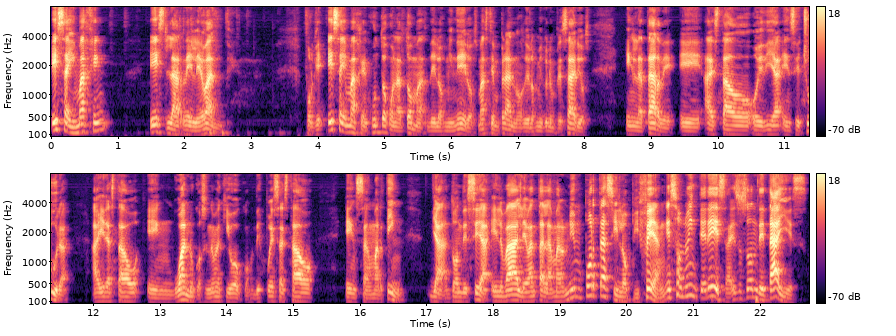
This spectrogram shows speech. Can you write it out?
Esa imagen es la relevante. Porque esa imagen, junto con la toma de los mineros más temprano, de los microempresarios, en la tarde, eh, ha estado hoy día en Sechura, ayer ha estado en Huánuco, si no me equivoco, después ha estado en San Martín, ya, donde sea, él va, levanta la mano, no importa si lo pifean, eso no interesa, esos son detalles.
